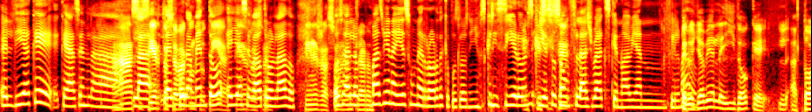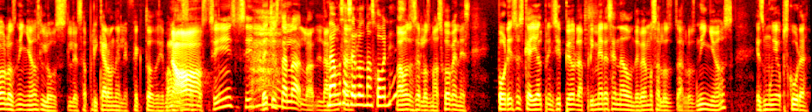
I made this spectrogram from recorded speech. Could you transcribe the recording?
el día que, que hacen la, Ah, sí, la- el se va con su juramento, ella tienes se va a otro lado. Tienes razón. O sea, lo- claro. más bien ahí es un error de que pues los niños crecieron Es que y sí esos se- son flashbacks que no habían filmado. Pero yo había leído que a todos los niños los les aplicaron el efecto de vamos No. a hacerlos. Sí, sí, sí. De hecho está la, la- la ¿Vamos a hacerlos más jóvenes? Vamos a hacerlos más jóvenes. Por eso es que ahí al principio la primera escena donde vemos a los a los niños es muy oscura.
